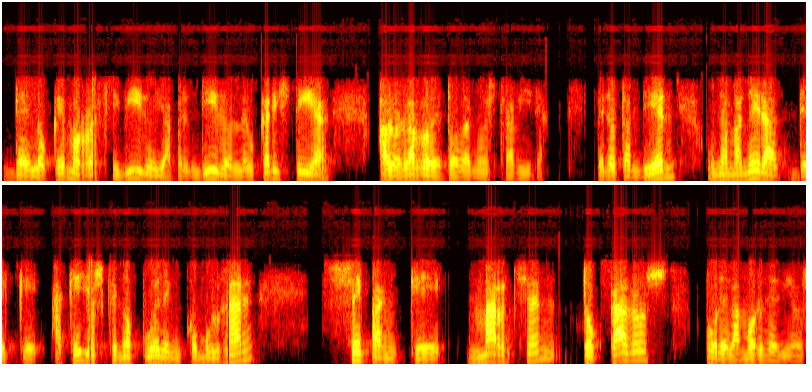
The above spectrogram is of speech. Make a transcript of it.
de lo que hemos recibido y aprendido en la Eucaristía a lo largo de toda nuestra vida. Pero también una manera de que aquellos que no pueden comulgar sepan que marchan tocados por el amor de Dios,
